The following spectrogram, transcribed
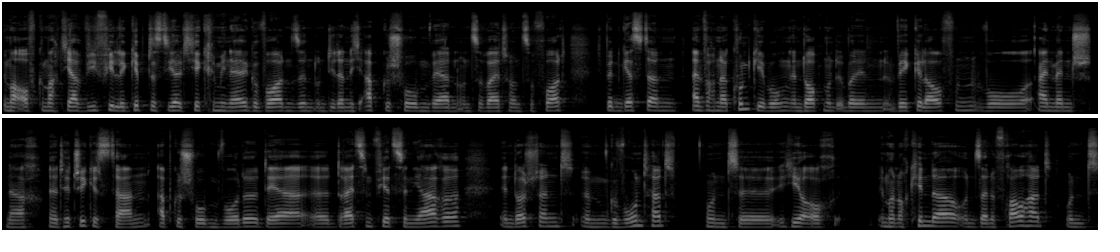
immer aufgemacht, ja, wie viele gibt es, die halt hier kriminell geworden sind und die dann nicht abgeschoben werden und so weiter und so fort. Ich bin gestern einfach einer Kundgebung in Dortmund über den Weg gelaufen, wo ein Mensch nach äh, Tadschikistan abgeschoben wurde, der äh, 13, 14 Jahre in Deutschland ähm, gewohnt hat und äh, hier auch immer noch Kinder und seine Frau hat und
